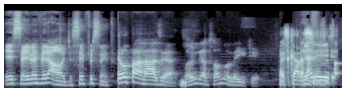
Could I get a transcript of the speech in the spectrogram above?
Esse aí vai virar áudio, 100%. Eutanásia. Manga é só no leite. Mas, cara, Aliás, você... vocês sa-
